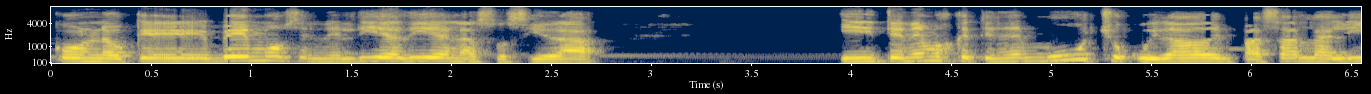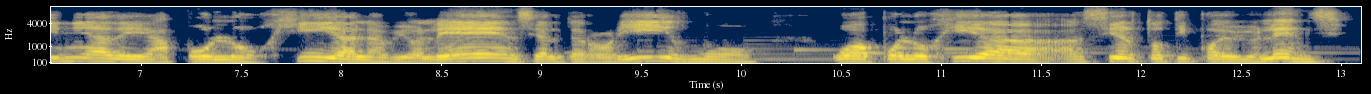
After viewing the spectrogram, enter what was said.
con lo que vemos en el día a día en la sociedad y tenemos que tener mucho cuidado en pasar la línea de apología a la violencia, al terrorismo o apología a cierto tipo de violencia.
